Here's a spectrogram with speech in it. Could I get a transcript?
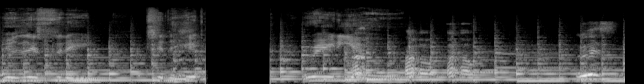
You're listening to the Hit Radio. Uh oh, uh oh. Look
